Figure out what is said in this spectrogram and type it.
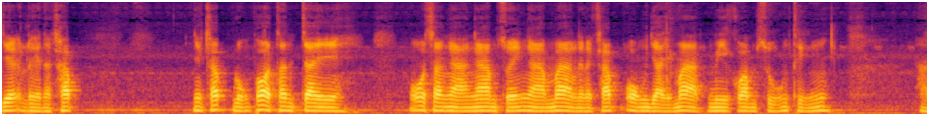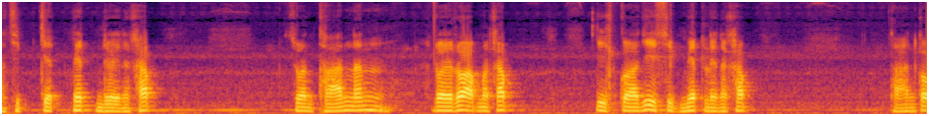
เยอะเลยนะครับ นี่ครับหลวงพ่อทันใจ โอ้สง่างามสวยงามมากเลยนะครับ องค์ใหญ่มากมีความสูงถึง 17 เมตรเลยนะครับ ส่วนฐานนั้นโดยรอบนะครับ อีกกว่า 20 เมตรเลยนะครับ ฐานก็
